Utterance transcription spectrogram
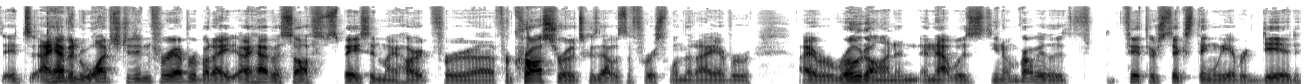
It's I haven't watched it in forever, but I, I have a soft space in my heart for uh, for Crossroads because that was the first one that I ever I ever wrote on, and, and that was you know probably the fifth or sixth thing we ever did.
